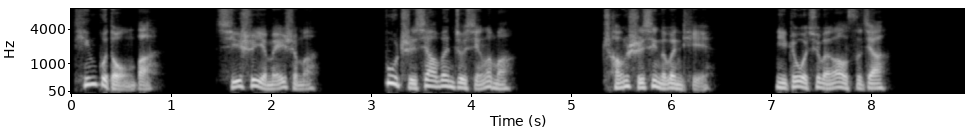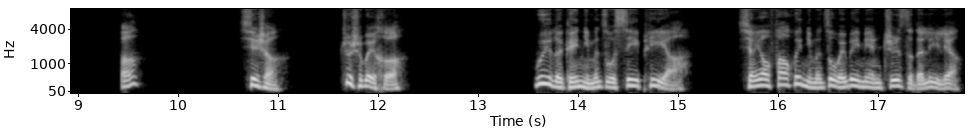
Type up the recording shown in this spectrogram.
听不懂吧？其实也没什么，不耻下问就行了吗？常识性的问题，你给我去问奥斯加。啊，先生，这是为何？为了给你们组 CP 啊！想要发挥你们作为位面之子的力量，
